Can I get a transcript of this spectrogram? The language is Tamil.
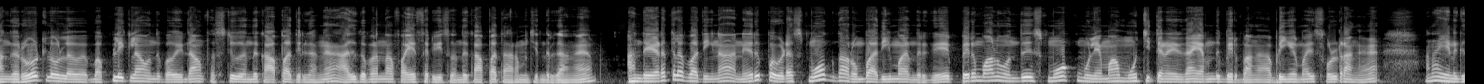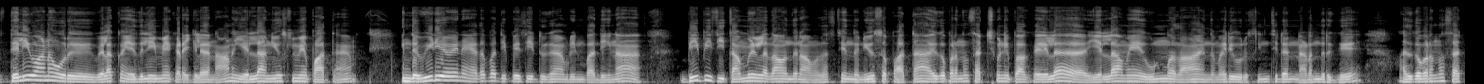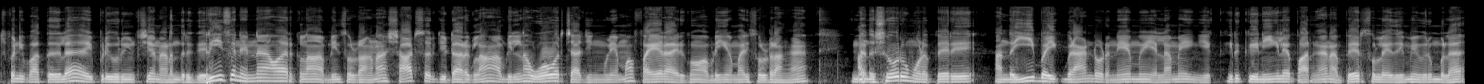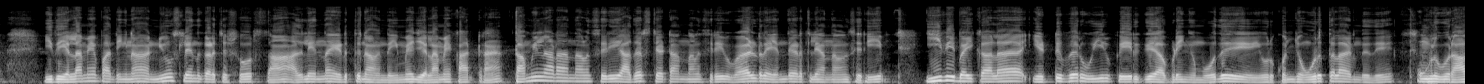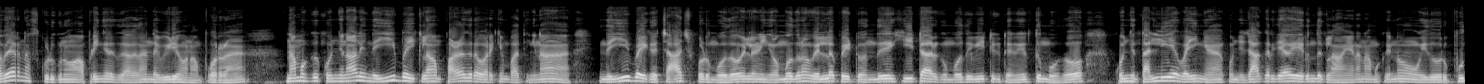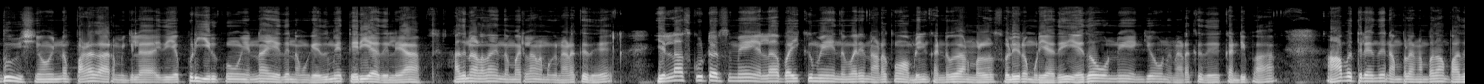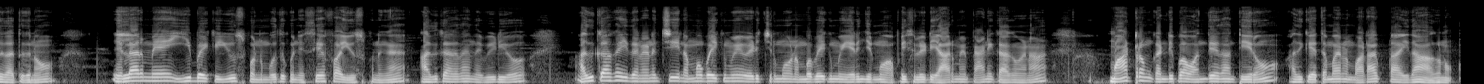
அங்கே ரோட்டில் உள்ள பப்ளிக்லாம் வந்து பகுதி தான் ஃபஸ்ட்டு வந்து காப்பாற்றிருக்காங்க அதுக்கப்புறம் தான் ஃபயர் சர்வீஸ் வந்து காப்பாற்ற ஆரம்பிச்சிருந்துருக்காங்க. அந்த இடத்துல பார்த்தீங்கன்னா நெருப்பை விட ஸ்மோக் தான் ரொம்ப அதிகமாக இருந்திருக்கு. பெரும்பாலும் வந்து ஸ்மோக் மூலியமாக மூச்சு திணறி தான் இறந்து போயிருப்பாங்க அப்படிங்கிற மாதிரி சொல்கிறாங்க ஆனால் எனக்கு தெளிவான ஒரு விளக்கம் எதுலேயுமே கிடைக்கல. நானும் எல்லா நியூஸ்லையுமே பார்த்தேன். இந்த வீடியோவை நான் எதை பற்றி பேசிகிட்டு இருக்கேன் அப்படின்னு பார்த்தீங்கன்னா பிபிசி தமிழில் தான் வந்து நான் ஃபஸ்ட்டு இந்த நியூஸை பார்த்தேன். அதுக்கப்புறம் தான் சர்ச் பண்ணி பார்க்கையில் எல்லாமே உண்மை தான் இந்த மாதிரி ஒரு இன்சிடென்ட் நடந்திருக்கு. அதுக்கப்புறம் தான் சர்ச் பண்ணி பார்த்ததுல இப்படி ஒரு விஷயம் நடந்திருக்கு. ரீசன் என்னவாக இருக்கலாம் அப்படின்னு சொல்கிறாங்கன்னா ஷார்ட் சர்க்கியூட்டாக இருக்கலாம். அப்படி இல்லைனா ஓவர் சார்ஜிங் மூலியமாக ஃபயர் இருக்கும் அப்படிங்கிற மாதிரி சொல்கிறாங்க அந்த ஷோரூமோட பேர் அந்த இ பைக் பிராண்டோட நேமு எல்லாமே இங்கே இருக்குது நீங்களே பாருங்கள் நான் பேர் சொல்ல எதுவுமே விரும்பலை. இது எல்லாமே பார்த்தீங்கன்னா நியூஸ்லேருந்து கிடச்ச ஷோர்ஸ் தான். அதுலேருந்து தான் எடுத்து நான் இந்த இமேஜ் எல்லாமே காட்டுறேன். தமிழ்நாடாக இருந்தாலும் சரி அதர் ஸ்டேட்டாக இருந்தாலும் சரி வேர்ல்டில் எந்த இடத்துலையாக இருந்தாலும் சரி இவி பைக்கால் எட்டு பேர் உயிர் போயிருக்கு அப்படிங்கும்போது ஒரு கொஞ்சம் உறுத்தலாக இருந்தது. உங்களுக்கு ஒரு அவேர்னஸ் கொடுக்கணும் அப்படிங்கிறதுக்காக தான் இந்த வீடியோவை நான் போடுறேன். நமக்கு கொஞ்ச நாள் இந்த இ பைக்லாம் பழகுற வரைக்கும் பார்த்தீங்கன்னா இந்த இ பைக்கை சார்ஜ் போடும்போதோ இல்லை நீங்கள் ரொம்ப தூரம் வெளில போயிட்டு வந்து ஹீட்டாக இருக்கும்போது வீட்டுக்கிட்ட நிறுத்தும்போது போதோ கொஞ்சம் தள்ளியே வைங்க. கொஞ்சம் ஜாக்கிரதையாகவே இருந்துக்கலாம். ஏன்னா நமக்கு இன்னும் இது ஒரு புது விஷயம். இன்னும் பழக ஆரம்பிக்கல. இது எப்படி இருக்கும்? என்ன ஏது? நமக்கு எதுவுமே தெரியாது இல்லையா? அதனால தான் இந்த மாதிரிலாம் நமக்கு நடக்குது. எல்லா ஸ்கூட்டர்ஸுமே எல்லா பைக்குமே இந்த மாதிரி நடக்கும் அப்படின்னு கண்டிப்பாக நம்மளால் சொல்லிட முடியாது. ஏதோ ஒன்று எங்கேயோ ஒன்று நடக்குது கண்டிப்பாக ஆபத்துலேருந்து நம்மளை நம்ம தான் பாதுகாத்துக்கணும். எல்லாருமே இ பைக்கை யூஸ் பண்ணும்போது கொஞ்சம் சேஃபாக யூஸ் பண்ணுங்கள் அதுக்காக தான் இந்த வீடியோ அதுக்காக இதை நினச்சி நம்ம பைக்குமே வெடிச்சிருமோ நம்ம பைக்குமே எரிஞ்சிருமோ அப்படி சொல்லிட்டு யாருமே பேனிக் ஆக வேணாம். மாற்றம் கண்டிப்பாக வந்தே தான் தீரும். அதுக்கேற்ற மாதிரி நம்ம அடாப்ட் ஆகி தான் ஆகணும்.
